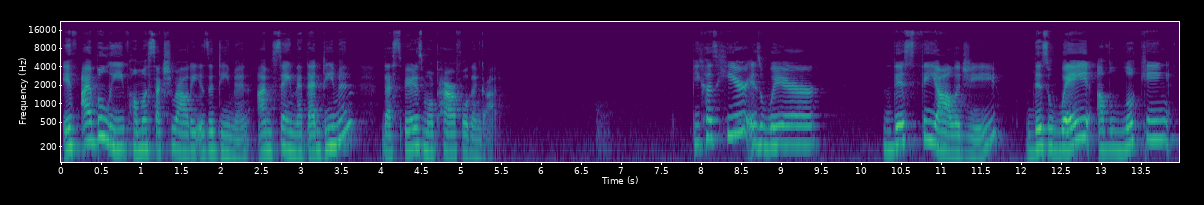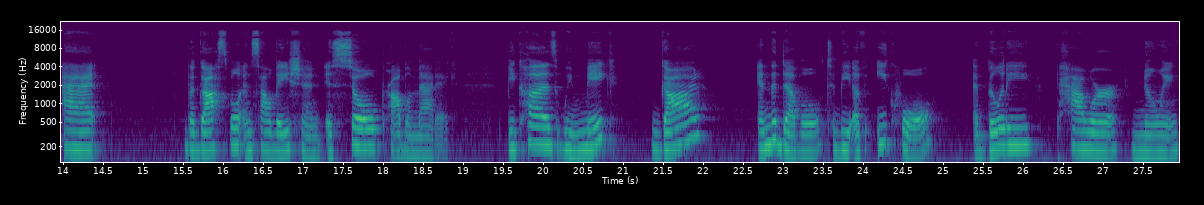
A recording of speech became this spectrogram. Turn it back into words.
If I believe homosexuality is a demon, I'm saying that that demon, that spirit is more powerful than God. Because here is where this theology, this way of looking at the gospel and salvation is so problematic because we make God and the devil to be of equal ability, power, knowing.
